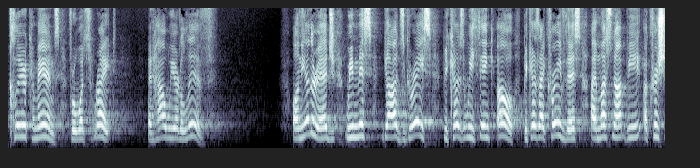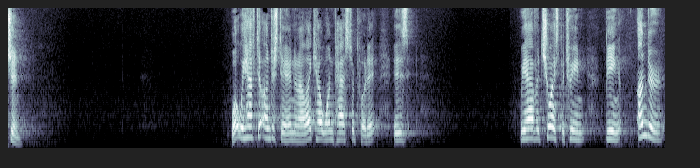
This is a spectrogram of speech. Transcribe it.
clear commands for what's right and how we are to live. On the other edge, we miss God's grace because we think, oh, because I crave this, I must not be a Christian. What we have to understand, and I like how one pastor put it, is we have a choice between being under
